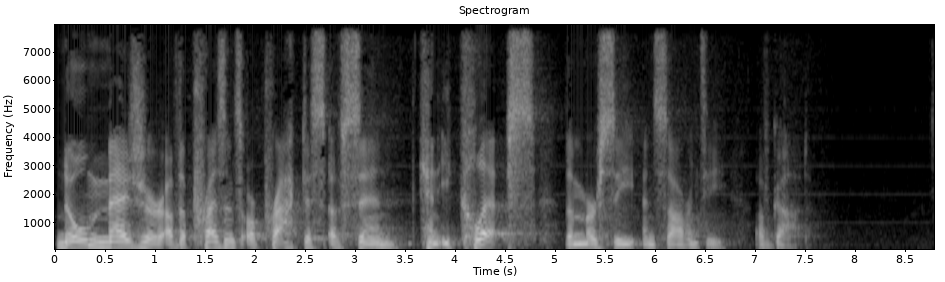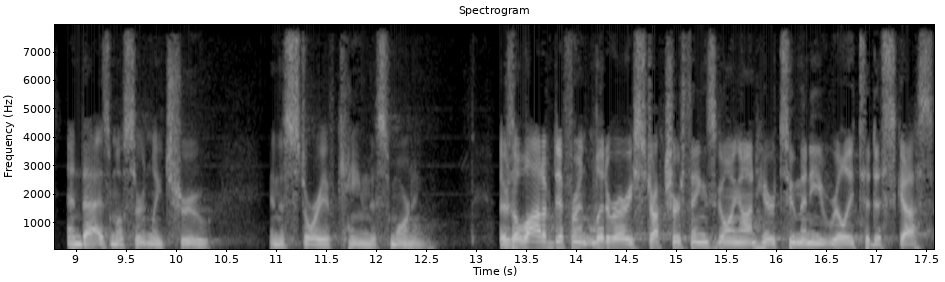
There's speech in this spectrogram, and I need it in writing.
no measure of the presence or practice of sin can eclipse the mercy and sovereignty of God. And that is most certainly true in the story of Cain this morning. There's a lot of different literary structure things going on here, too many really to discuss.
